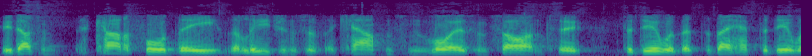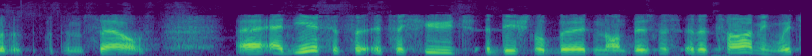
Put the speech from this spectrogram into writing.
who doesn't can't afford the, the legions of accountants and lawyers and so on to, to deal with it, that they have to deal with it themselves. Uh, and yes, it's a, it's a huge additional burden on business at a time in which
